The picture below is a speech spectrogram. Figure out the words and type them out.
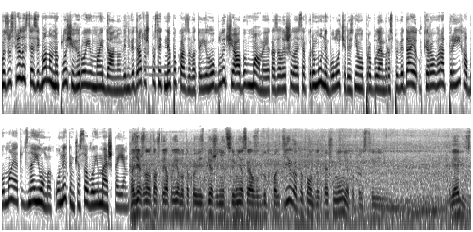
Ми зустрілися з Іваном на площі Героїв Майдану. Він відразу ж просить не показувати його обличчя, аби в мами, яка залишилася в Криму, не було через нього проблем. Розповідає, у Кіровоград приїхав, бо має тут знайомих. У них тимчасово і мешкає. Надежда на то, что я приеду такой весь беженец, и мне сразу дадут квартиру однокомнатную, это, конечно, у меня нету. То есть и реалист,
